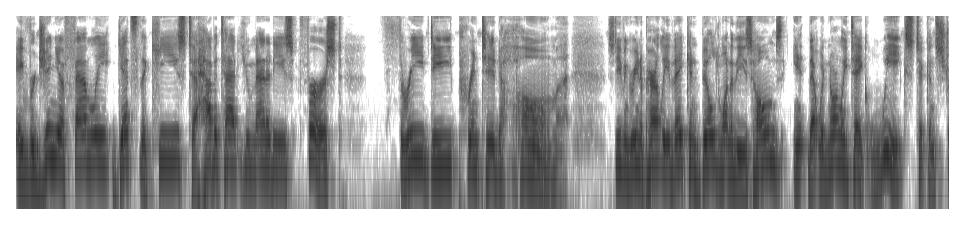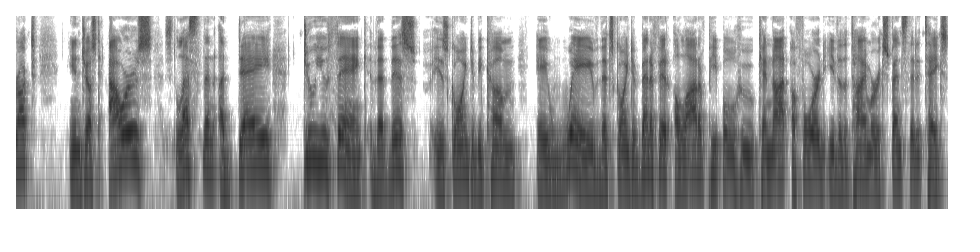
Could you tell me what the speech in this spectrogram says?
A Virginia family gets the keys to Habitat Humanity's first 3D printed home. Stephen Green, apparently they can build one of these homes in, that would normally take weeks to construct in just hours, less than a day. Do you think that this is going to become a wave that's going to benefit a lot of people who cannot afford either the time or expense that it takes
